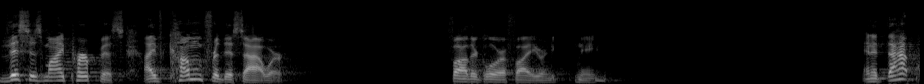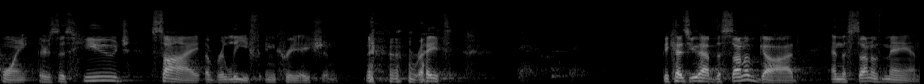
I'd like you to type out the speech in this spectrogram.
this is my purpose. I've come for this hour. Father, glorify your name. And at that point, there's this huge sigh of relief in creation, right? Because you have the Son of God and the Son of Man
